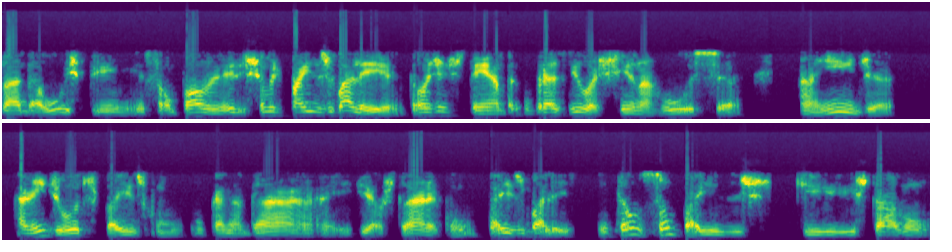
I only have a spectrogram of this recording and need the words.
lá da USP em São Paulo, ele chama de países baleia. Então a gente tem o Brasil, a China, a Rússia, a Índia, além de outros países como o Canadá e a Austrália, como países baleia. Então são países que estavam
